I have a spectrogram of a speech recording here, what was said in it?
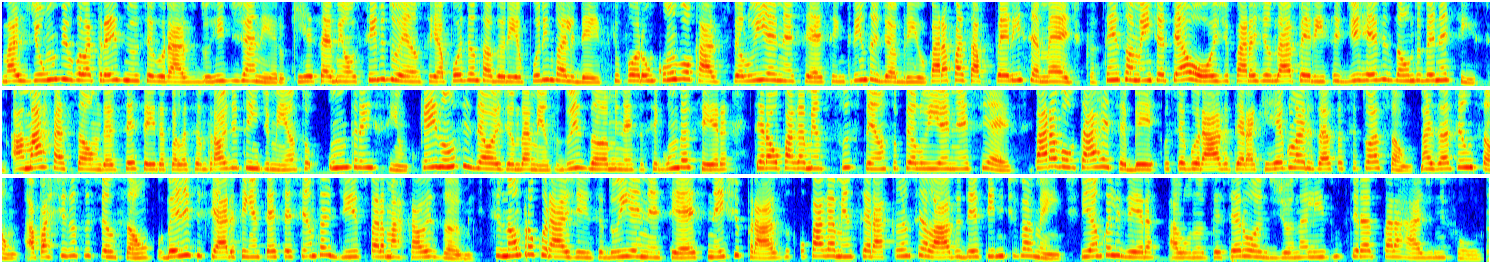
Mais de 1,3 mil segurados do Rio de Janeiro que recebem auxílio-doença e aposentadoria por invalidez que foram convocados pelo INSS em 30 de abril para passar por perícia médica têm somente até hoje para agendar a perícia de revisão do benefício. A marcação deve ser feita pela Central de Atendimento 135. Quem não fizer o agendamento do exame nesta segunda-feira terá o pagamento suspenso pelo INSS. Para voltar a receber, o segurado terá que regularizar sua situação. Mas atenção! A partir da suspensão, o beneficiário tem até 60 dias para marcar o exame. Se não procurar a agência do INSS neste prazo, o pagamento será cancelado definitivamente. Bianca Oliveira, aluna do terceiro ano de jornalismo, direto para a Rádio Unifor.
